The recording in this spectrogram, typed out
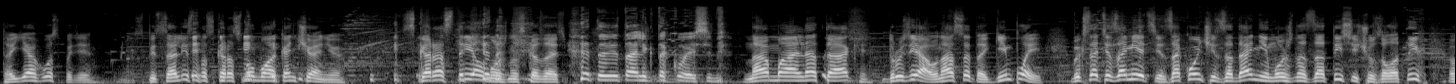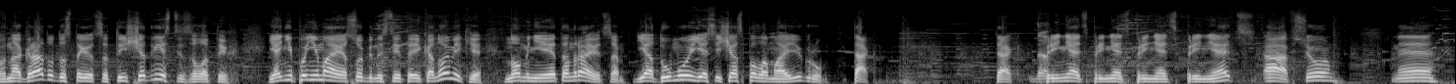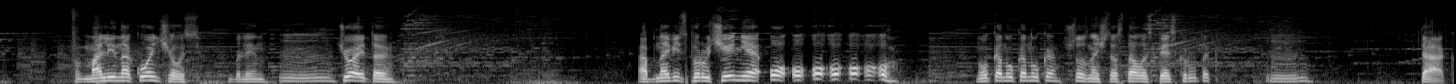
Да я, господи, специалист по скоростному окончанию. Скорострел, можно сказать. Это Виталик такое себе. Нормально, так. Друзья, у нас это геймплей. Вы, кстати, заметьте, закончить задание можно за тысячу золотых, в награду достается 1200 золотых. Я не понимаю особенностей этой экономики, но мне это нравится. Я думаю, я сейчас поломаю игру. Так. Так, да. принять, принять, принять, принять. А, все. Э, Малина кончилась. Блин. Mm-hmm. Чё это? Обновить поручение. О, о, о, о, о, о, о. Ну-ка, ну-ка, ну-ка. Что значит осталось 5 круток? Mm-hmm. Так.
